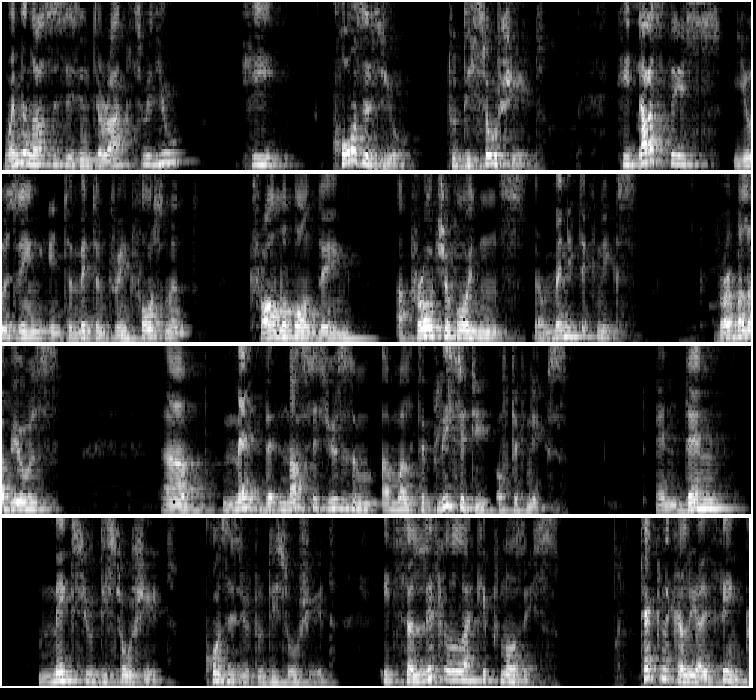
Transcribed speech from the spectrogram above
When the narcissist interacts with you, he causes you to dissociate he does this using intermittent reinforcement, trauma bonding, approach avoidance. There are many techniques, verbal abuse. Um, the narcissist uses a, a multiplicity of techniques and then makes you dissociate, causes you to dissociate. It's a little like hypnosis. Technically, I think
